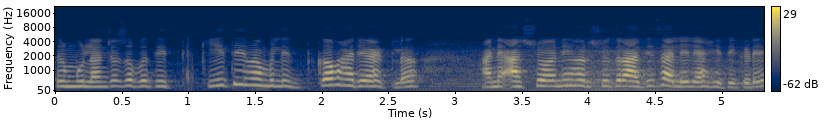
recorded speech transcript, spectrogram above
तर मुलांच्यासोबत इतकी ती रमली इतकं भारी वाटलं. आणि आशू आणि हर्षू तर आधीच आलेले आहेत इकडे.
